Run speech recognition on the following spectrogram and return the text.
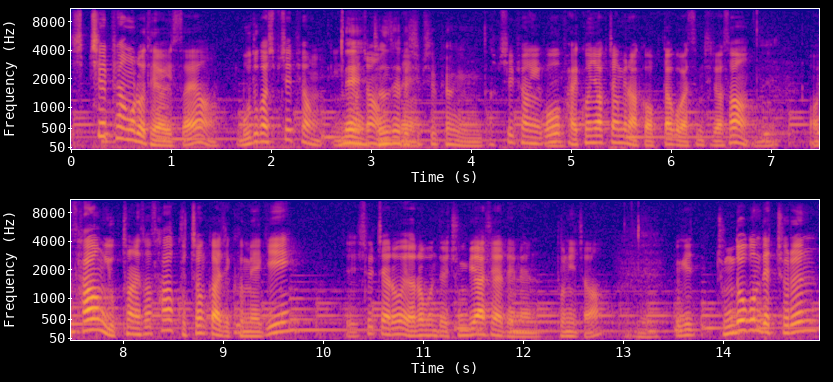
17평으로 되어 있어요. 모두가 17평인 네, 거죠? 전세대 네. 17평입니다. 17평이고 발코니 확장비는 아까 없다고 말씀드려서 네. 어, 4억 6천에서 4억 9천까지 금액이 실제로 여러분들이 준비하셔야 되는 돈이죠. 네. 여기 중도금 대출은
